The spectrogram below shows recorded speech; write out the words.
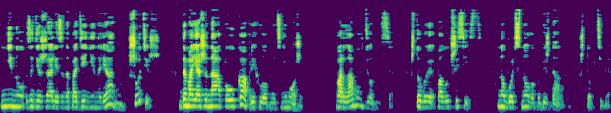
Нину задержали за нападение на Лиану? Шутишь? Да моя жена паука прихлопнуть не может. Варламов дернулся, чтобы получше сесть, но боль снова побеждала. Чтоб тебя.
